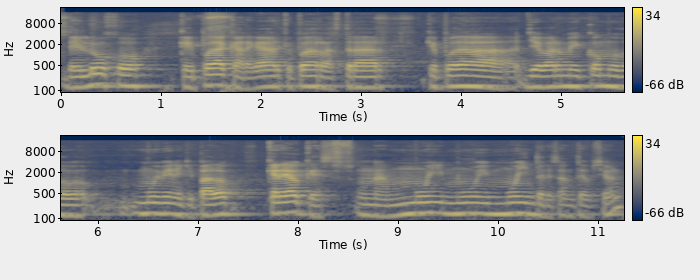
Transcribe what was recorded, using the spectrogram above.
de lujo, que pueda cargar, que pueda arrastrar, que pueda llevarme cómodo, muy bien equipado, creo que es una muy, muy, muy interesante opción.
